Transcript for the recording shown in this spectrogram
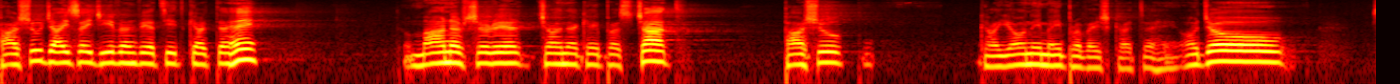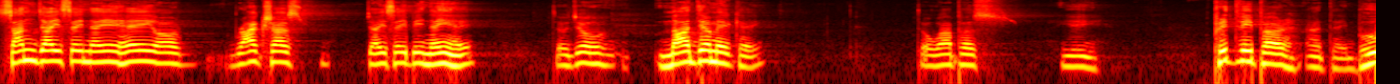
पशु जैसे जीवन व्यतीत करते हैं तो मानव शरीर छोड़ने के पश्चात पशु का योनि में प्रवेश करते हैं और जो सन जैसे नहीं है और राक्षस जैसे भी नहीं है तो जो माध्यमिक है तो वापस ये पृथ्वी पर आते हैं भू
